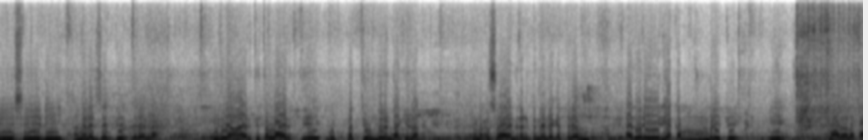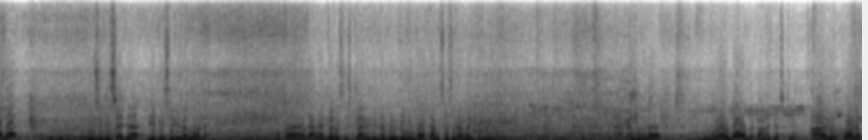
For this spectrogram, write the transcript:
ബി സി ഡി അങ്ങനെ സെഡ് വരെയുള്ള ഇത് ആയിരത്തി തൊള്ളായിരത്തി മുപ്പത്തി ഒന്നിൽ ഉണ്ടാക്കിയതാണ്. നമുക്ക് സ്വാതന്ത്ര്യം കിട്ടുന്നതിന്റെയൊക്കെ എത്രയോ മുമ്പ്. അതായത് ഒരു ഏരിയ കംപ്ലീറ്റ് ഈ മാളുകളെ. പല പി സി പി ഞാൻ എ ബി സി ഡി തന്ന പോലെ. അപ്പം ഇത് അങ്ങനത്തെ ഒരു സിസ്റ്റമാണ്. ഇതിന്റെ ബിൽഡിങ്ങിന്റെ കൺസ്ട്രക്ഷനും അങ്ങനെ തന്നെയാണ്. ഇതിന്റെ മോൾഭാവം ഒന്ന് കാണാം. ജസ്റ്റ് ആ ഒരു കോലം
